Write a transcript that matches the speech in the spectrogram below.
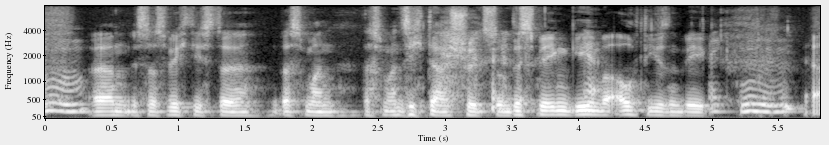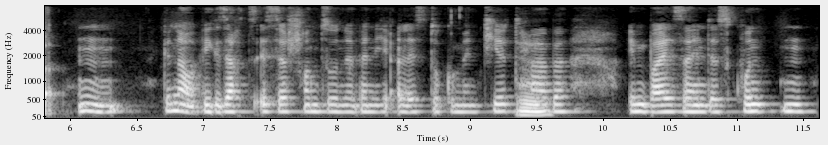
mhm. ähm, ist das Wichtigste, dass man, dass man sich da schützt. Und deswegen gehen ja. wir auch diesen Weg. Mhm. Ja. Mhm. Genau, wie gesagt, es ist ja schon so, ne, wenn ich alles dokumentiert habe im Beisein des Kunden,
